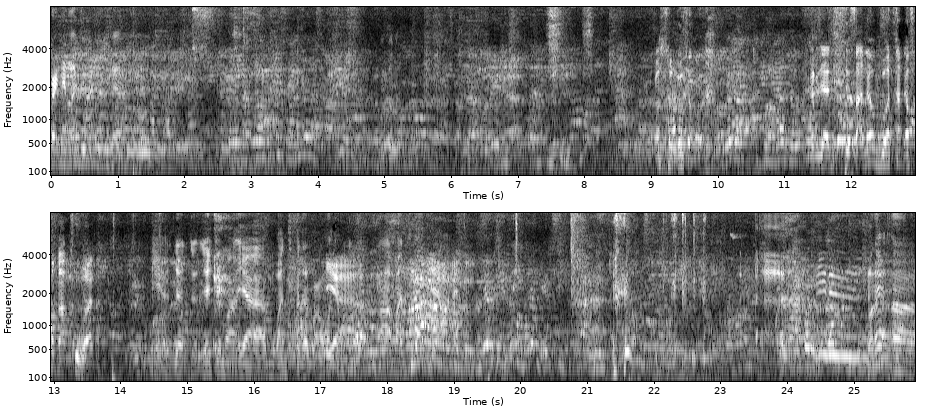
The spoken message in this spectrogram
pengen aja gitu maksudnya gitu loh Kalau lu kerja di sana buat ada pengakuan. Iya, ya, ya, ya cuma ya bukan sekedar pengalaman, Iya. pengalaman sih. Iya itu. Soalnya eh,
